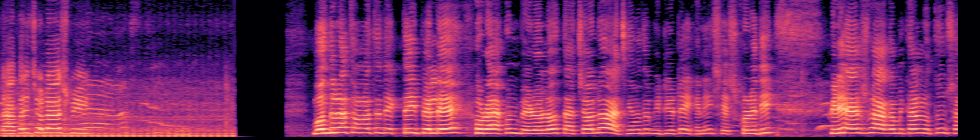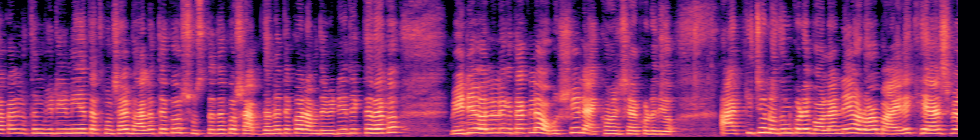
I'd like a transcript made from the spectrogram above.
তাড়াতাড়ি চলে আসবি। বন্ধুরা, তোমরা তো দেখতেই পেলে, ওরা এখন বেরোলো। তা চলো, আজকের মতো ভিডিওটা এখানেই শেষ করে দিই। ফিরে আসব আগামীকাল নতুন, সকাল নতুন ভিডিও নিয়ে। তখন সবাই ভালো থেকো, সুস্থ থেকো, সাবধানে থেকো, আর আমাদের ভিডিও দেখতে থাকো। ভিডিও ভালো লেগে থাকলে অবশ্যই লাইক কমেন্ট শেয়ার করে দিও। আর কিছু নতুন করে বলার নেই, আর ওরা বাইরে খেয়ে আসবে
